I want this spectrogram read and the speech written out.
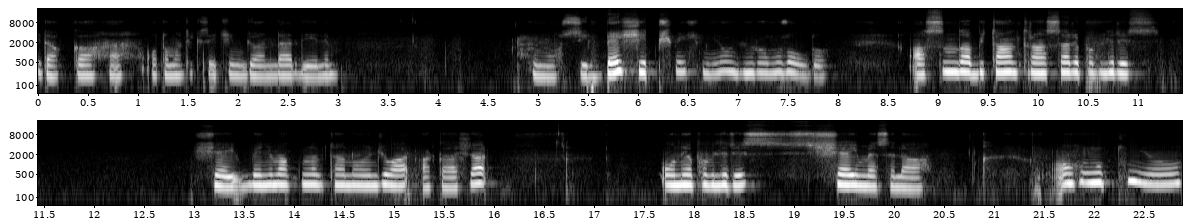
Bir dakika. Heh, otomatik seçim gönder diyelim. Şunu sil. 5.75 milyon euromuz oldu. Aslında bir tane transfer yapabiliriz. Şey benim aklımda bir tane oyuncu var arkadaşlar. Onu yapabiliriz. Şey mesela. Ah unuttum ya.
